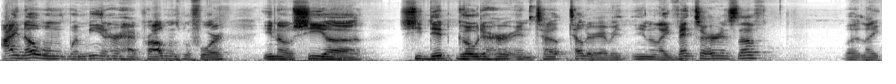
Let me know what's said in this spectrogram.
I know when when me and her had problems before, you know, she uh she did go to her and tell tell her everything, you know, like vent to her and stuff. But like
